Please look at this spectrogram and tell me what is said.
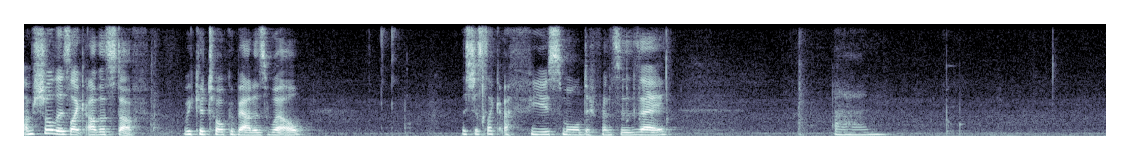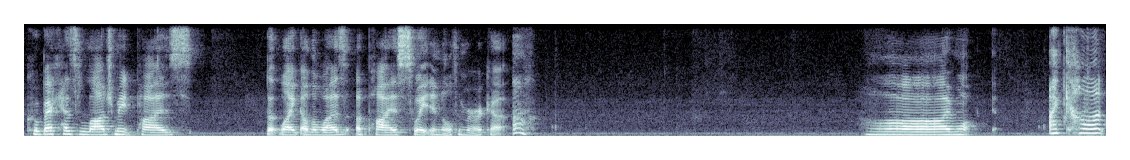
I'm sure there's like other stuff we could talk about as well. There's just like a few small differences, eh? Um, Quebec has large meat pies, but like otherwise, a pie is sweet in North America. Oh. Oh, I want. I can't.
